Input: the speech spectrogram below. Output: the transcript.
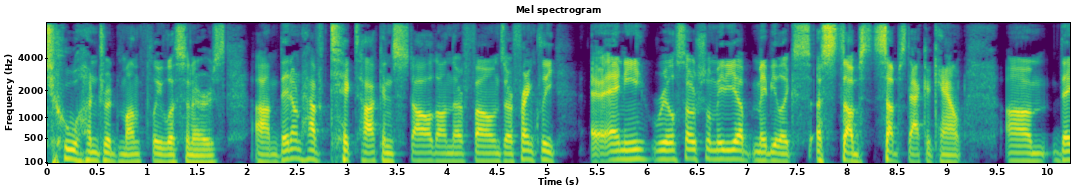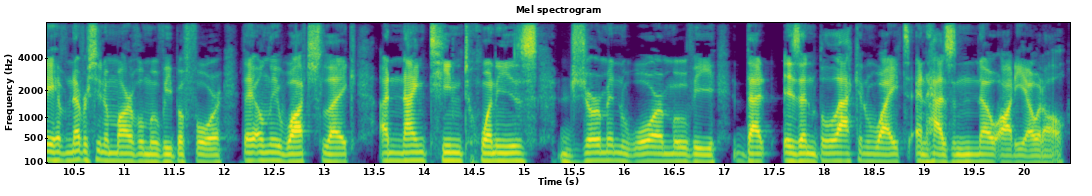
200 monthly listeners. Um, they don't have TikTok installed on their phones, or frankly, any real social media, maybe like a sub Substack account. Um, they have never seen a Marvel movie before. They only watched like a 1920s German war movie that is in black and white and has no audio at all.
